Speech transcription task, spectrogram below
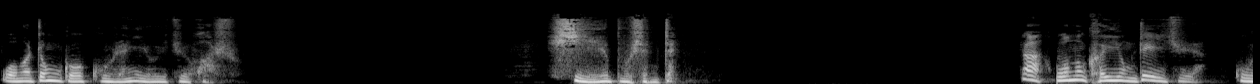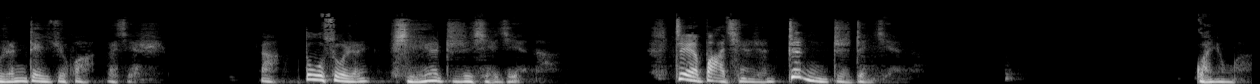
我们中国古人有一句话说：“邪不胜正。”啊，我们可以用这一句，古人这一句话来解释。啊。多数人邪知邪见呐，这八千人正知正见，管用啊！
